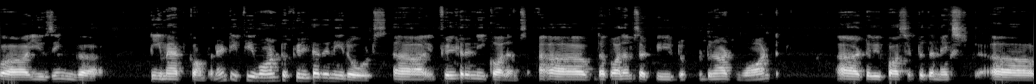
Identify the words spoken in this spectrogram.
uh, using uh, tmap component. If you want to filter any rows, uh, filter any columns, uh, the columns that we do, do not want uh, to be passed to the next uh,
